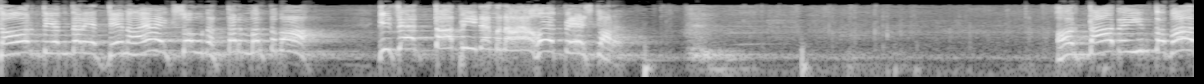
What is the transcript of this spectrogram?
دور دے اندر یہ دن آیا، ایک سو انہتر مرتبہ۔ کسے تابی نے منایا ہوئے پیش کر۔ اور تابعین تو بعد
